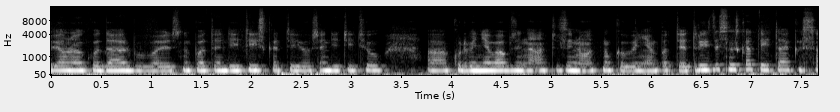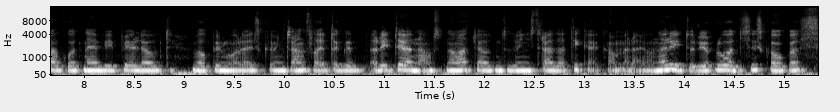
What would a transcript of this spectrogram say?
jaunāko darbu, vai es nu pat NDT skatījos, NDT2, uh, kur viņi jau apzināti zinot, nu, ka viņiem pat tie 30 skatītāji, kas sākotnēji bija pieļauti vēl pirmo reizi, ka viņi translēja, tagad arī tie nav, nav atļauti, un tad viņi strādā tikai kamerai, un arī tur rodas viss kaut kas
